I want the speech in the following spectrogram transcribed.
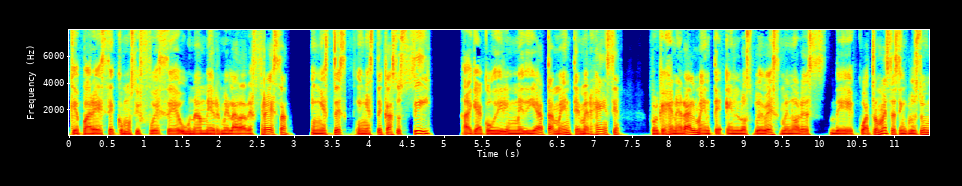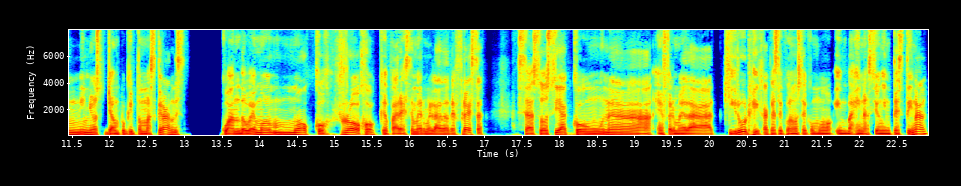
que parece como si fuese una mermelada de fresa, en este, en este caso sí hay que acudir inmediatamente a emergencia, porque generalmente en los bebés menores de cuatro meses, incluso en niños ya un poquito más grandes, cuando vemos moco rojo que parece mermelada de fresa, se asocia con una enfermedad quirúrgica que se conoce como invaginación intestinal,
